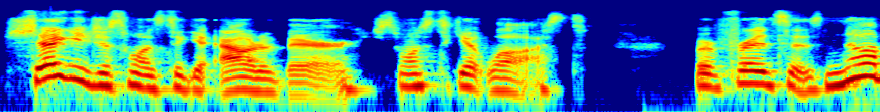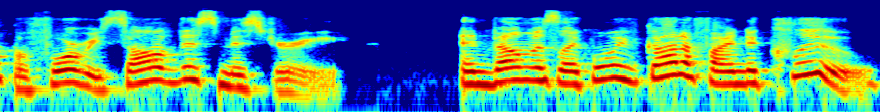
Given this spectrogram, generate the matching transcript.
Shaggy just wants to get out of there, just wants to get lost. But Fred says, Not before we solve this mystery. And Velma's like, Well, we've got to find a clue.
